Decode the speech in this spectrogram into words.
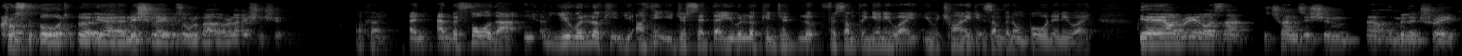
across the board. But yeah, initially it was all about the relationship. Okay, and and before that, you were looking. I think you just said there you were looking to look for something anyway. You were trying to get something on board anyway. Yeah, I realised that the transition out of the military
